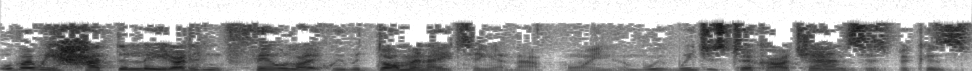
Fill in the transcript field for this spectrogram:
although we had the lead, I didn't feel like we were dominating at that point, and we, we just took our chances because.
